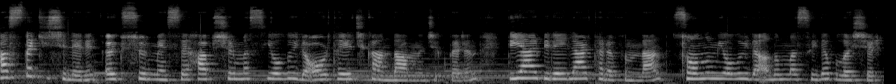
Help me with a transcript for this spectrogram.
Hasta kişilerin öksürmesi, hapşırması yoluyla ortaya çıkan damlacıkların diğer bireyler tarafından solunum yoluyla alınmasıyla bulaşır.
